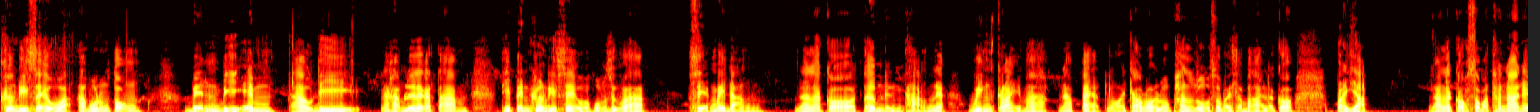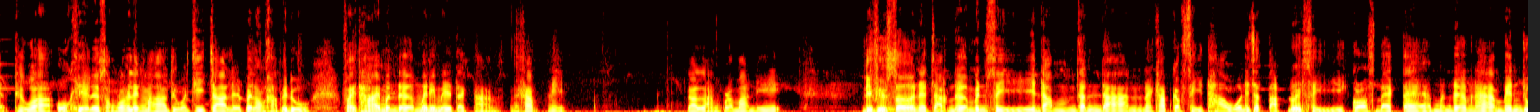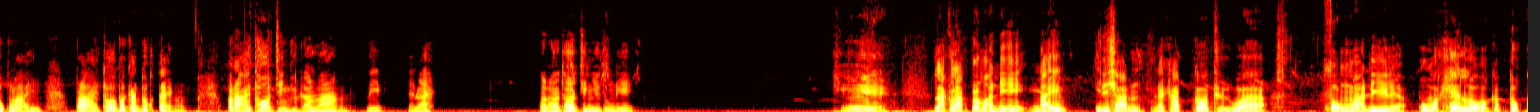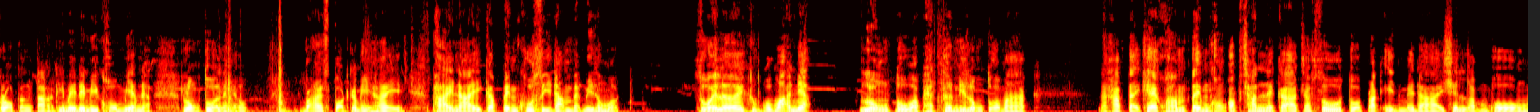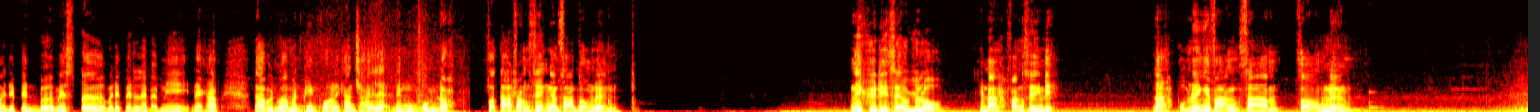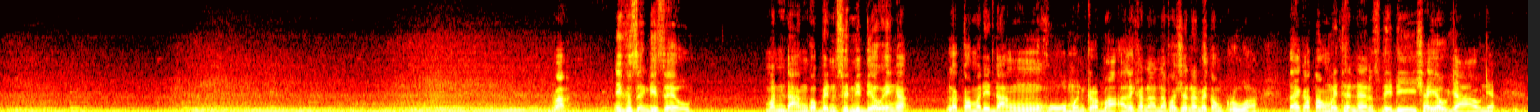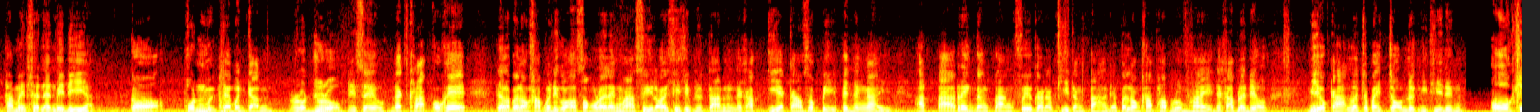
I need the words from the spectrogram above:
เครื่องดีเซลอะเอาพูดตรงๆเบนซ์บีเอ็มอัลดี้นะครับหรืออะไรก็ตามที่เป็นเครื่องดีเซลอะผมรู้สึกว่าเสียงไม่ดังนะแล้วก็เติมหนึ่งถังเนี่ยวิ่งไกลมากนะ800 900 โลพันโลสบายๆ แล้วก็ประหยัด นะแล้วก็สมรรถนะเนี่ยถือว่าโอเคเลย 200 แรงม้า ถือว่าจีจานเลยไปลองขับให้ดู ไฟท้ายเหมือนเดิมไม่ได้มีอะไรแตกต่างนะครับนี่ ด้านหลังประมาณนี้ดิฟฟิวเซอร์เนี่ยจากเดิมเป็นสีดำด้านๆนะครับกับสีเทาวันนี้จะตัดด้วยสี cross back แต่เหมือนเดิมนะฮะเบนซ์ยุคใหม่ ปลายท่อเพื่อการตกแต่ง ปลายท่อจริงอยู่ด้านล่างนี่เห็นไหมปลายท่อจริงอยู่ตรงนี้โอเคหลักๆประมาณนี้ Night Edition นะครับก็ถือว่า ทรงมาดีเลยผมว่าแค่ล้อกับตัวกรอบต่างๆ ที่ไม่ได้มีโครเมียมเนี่ยลงตัวแล้วบรายสปอตก็มีให้ ภายในก็เป็นคู่สีดำแบบนี้ทั้งหมด สวยเลยคือผมว่าอันเนี้ยลงตัวแพทเทิร์นนี้ลงตัวมากนะครับแต่แค่ความเต็มของออปชันเนี่ยก็อาจจะสู้ตัวปลั๊กอินไม่ได้ เช่นลำโพง ไม่ได้เป็นเบอร์เมสเตอร์ไม่ได้เป็นอะไรแบบนี้นะครับ แต่เอาเป็นว่ามันเพียงพอในการใช้แหละในมุมผมเนาะสตาร์ทฟังเสียงกัน3 2 1 นี่คือดีเซลยุโรปเห็นไหมฟังเสียงดิ นะผมเล่นให้ฟัง3 2 1ว่านี่คือเสียงดีเซล มันดังกว่าเบนซินนิดเดียวเองอะแล้วก็ไม่ได้ดังโอ้โหเหมือนกระบะอะไรขนาดนั้นเพราะฉะนั้นไม่ต้องกลัว แต่ก็ต้อง maintenance ดีๆ ใช้ยาวๆเนี่ย ถ้า maintenance ไม่ดีอะก็ พ่นหมึกได้เหมือนกัน รถยุโรปดีเซลนะครับ โอเค เดี๋ยวเราไปลองขับกันดีกว่า 200 แรงม้า 440 นิวตันนะครับ เกียร์ 9 สปีดเป็นยังไง อัตราเร่งต่างๆ ฟิลการขับขี่ต่างๆ เดี๋ยวไปลองขับภาพรวมให้นะครับ แล้วเดี๋ยวมีโอกาสเราจะไปเจาะลึกอีกทีหนึ่งโอเค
